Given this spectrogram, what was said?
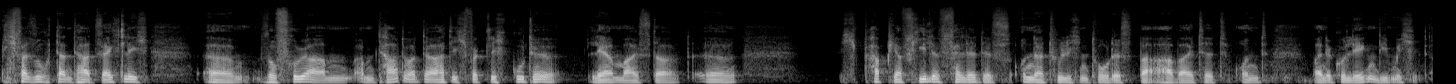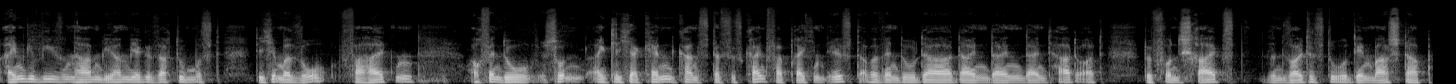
Ich versuche dann tatsächlich, ähm, so früher am, am Tatort, da hatte ich wirklich gute Lehrmeister. Äh, ich habe ja viele Fälle des unnatürlichen Todes bearbeitet und meine Kollegen, die mich eingewiesen haben, die haben mir gesagt, du musst dich immer so verhalten, auch wenn du schon eigentlich erkennen kannst, dass es kein Verbrechen ist, aber wenn du da dein, dein, dein Tatortbefund schreibst, dann solltest du den Maßstab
